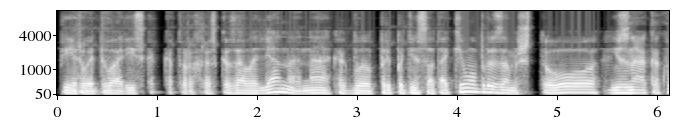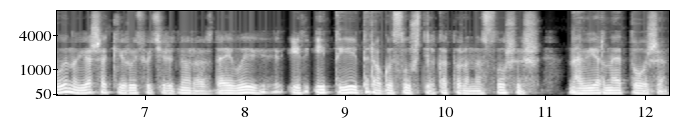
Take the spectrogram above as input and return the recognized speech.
первые два риска, о которых рассказала Ляна, она как бы преподнесла таким образом, что не знаю, как вы, но я шокируюсь в очередной раз. Да и вы, и, и ты, дорогой слушатель, который нас слушаешь, наверное, тоже.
